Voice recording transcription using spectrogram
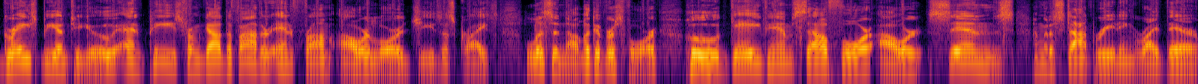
Grace be unto you, and peace from God the Father, and from our Lord Jesus Christ. Listen now, look at verse 4 who gave himself for our sins. I'm going to stop reading right there.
